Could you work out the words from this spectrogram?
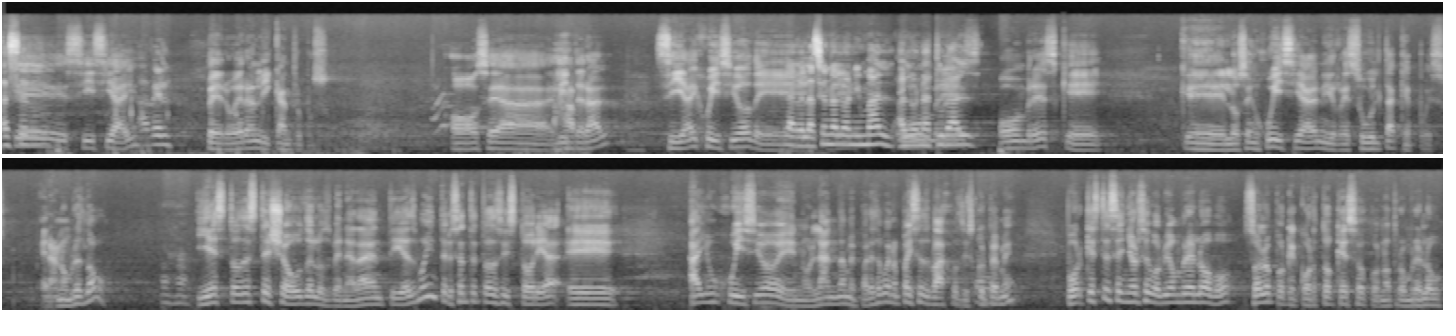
hacer. sí, sí hay. A ver. Pero eran licántropos. O sea, literal, sí hay juicio de. La relación a lo animal, a lo natural. Hombres que, que los enjuician y resulta que, pues, eran hombres lobo. Y es todo este show de los Benadanti. Es muy interesante toda esa historia. Eh, hay un juicio en Holanda, me parece, bueno, Países Bajos, discúlpeme porque este señor se volvió hombre lobo solo porque cortó queso con otro hombre lobo.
